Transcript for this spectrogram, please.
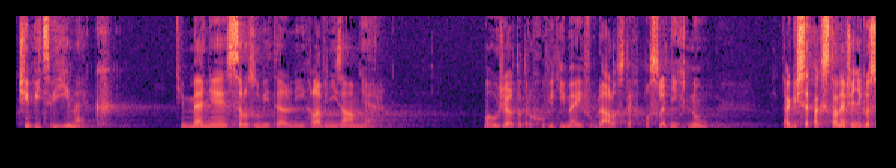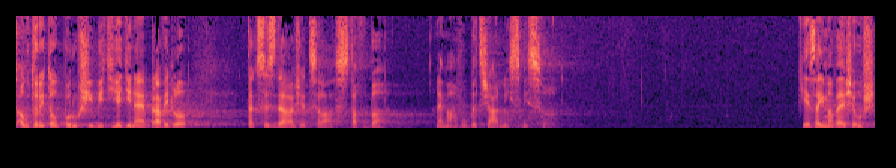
čím víc výjimek, tím méně je srozumitelný hlavní záměr. Bohužel to trochu vidíme i v událostech posledních dnů. A když se pak stane, že někdo s autoritou poruší být jediné pravidlo, tak se zdá, že celá stavba nemá vůbec žádný smysl. Je zajímavé, že už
